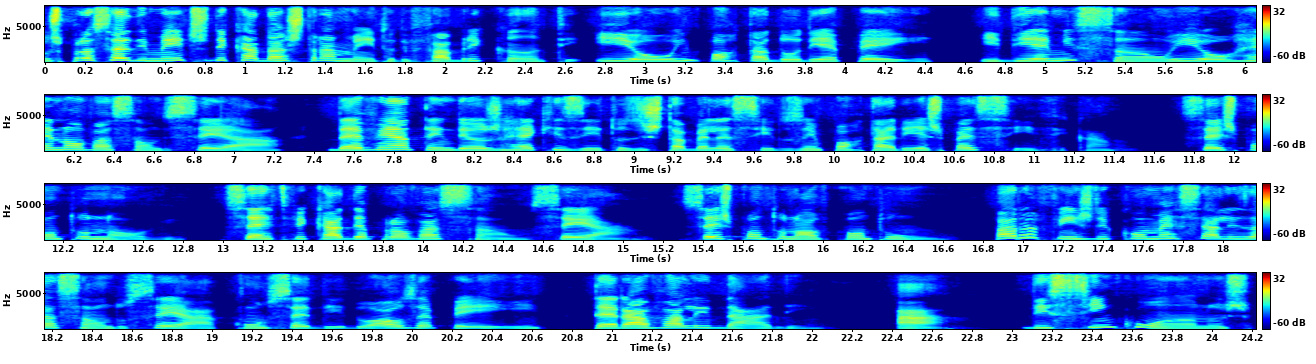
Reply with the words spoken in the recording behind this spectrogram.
os procedimentos de cadastramento de fabricante e ou importador de EPI e de emissão e ou renovação de CA devem atender aos requisitos estabelecidos em portaria específica. 6.9. Certificado de aprovação, CA. 6.9.1. Para fins de comercialização do CA concedido aos EPI, terá validade a. de 5 anos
